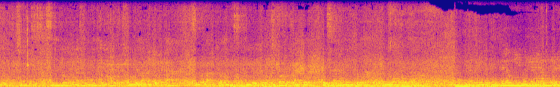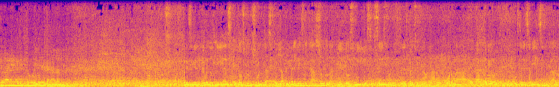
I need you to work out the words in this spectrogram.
modificación que se está haciendo en este momento no corresponde al ámbito penal, sino al ámbito administrativo, y por, y por lo tanto ese argumento no va a Gracias, señor presidente. La última intervención es de Brian Soy de Canal. Presidente, buenos días. Eh, dos consultas. Eh, la primera, en este caso, durante el 2016, cuando ustedes presentaron la reforma eh, anterior, ustedes habían señalado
